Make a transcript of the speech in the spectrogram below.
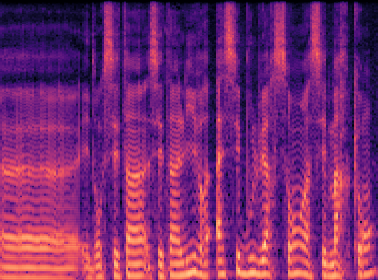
Et donc c'est un, c'est un livre assez bouleversant, assez marquant,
